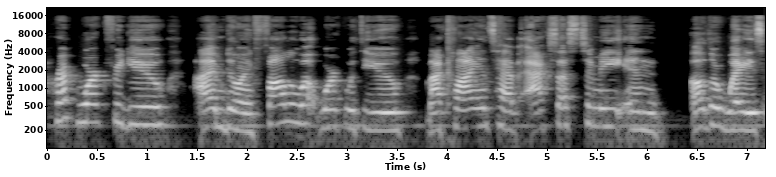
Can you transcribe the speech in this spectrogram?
prep work for you. I'm doing follow up work with you. My clients have access to me in other ways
